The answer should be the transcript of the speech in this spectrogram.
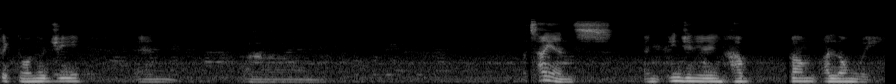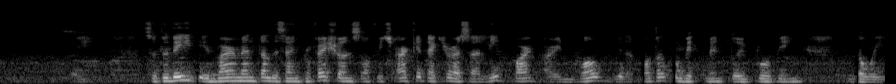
technology and um, science and engineering have come a long way. So today, the environmental design professions of which architecture as a lead part are involved with a total commitment to improving the way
